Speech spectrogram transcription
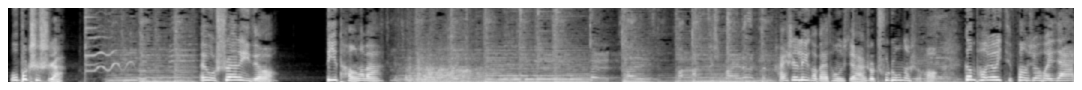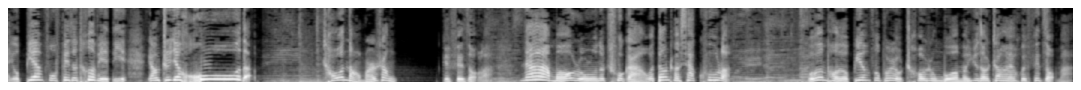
我不吃屎。哎呦，我摔了一跤，地疼了吧？还是立刻白同学啊，说初中的时候跟朋友一起放学回家，有蝙蝠飞得特别低，然后直接呼的朝我脑门上给飞走了，那毛茸茸的触感，我当场吓哭了。我问朋友，蝙蝠不是有超声波吗？遇到障碍会飞走吗？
